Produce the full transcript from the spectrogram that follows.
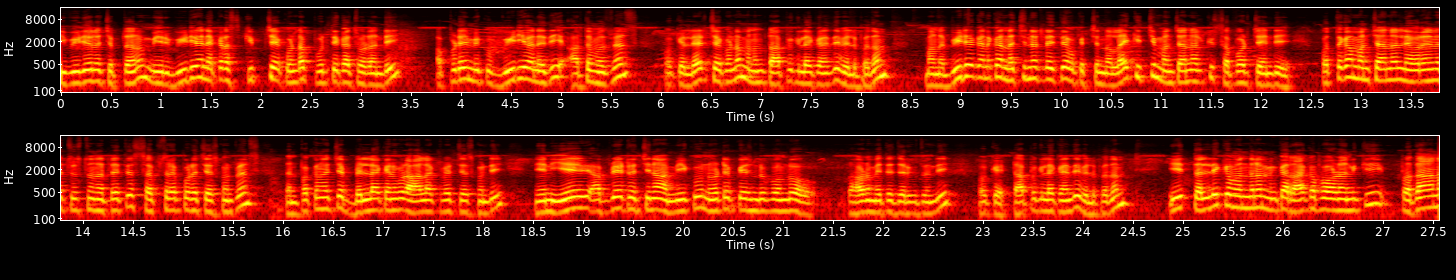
ఈ వీడియోలో చెప్తాను. మీరు వీడియోని ఎక్కడ స్కిప్ చేయకుండా పూర్తిగా చూడండి. అప్పుడే మీకు వీడియో అనేది అర్థమవుతుంది. ఫ్రెండ్స్ ఓకే లేట్ చేయకుండా మనం టాపిక్ లేక అనేది వెళ్ళిపోదాం. మన వీడియో కనుక నచ్చినట్లయితే ఒక చిన్న లైక్ ఇచ్చి మన ఛానల్కి సపోర్ట్ చేయండి. కొత్తగా మన ఛానల్ని ఎవరైనా చూస్తున్నట్లయితే సబ్స్క్రైబ్ కూడా చేసుకోండి ఫ్రెండ్స్. దాని పక్కన వచ్చే బెల్ ఐకాన్ కూడా ఆల్ యాక్టివేట్ చేసుకోండి. నేను ఏ అప్డేట్ వచ్చినా మీకు నోటిఫికేషన్ రూపంలో రావడం అయితే జరుగుతుంది. ఓకే టాపిక్ లేక అనేది వెళ్ళిపోదాం. ఈ తల్లికి వందనం ఇంకా రాకపోవడానికి ప్రధాన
